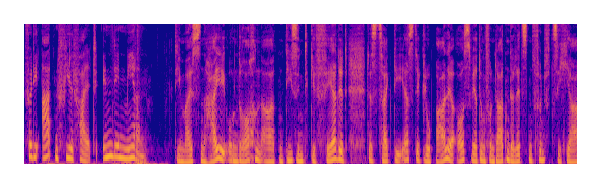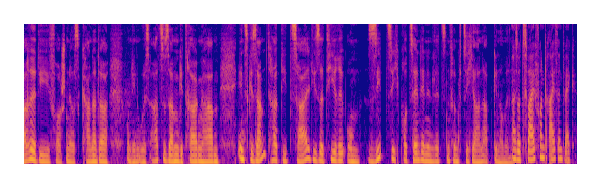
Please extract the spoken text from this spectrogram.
für die Artenvielfalt in den Meeren. Die meisten Hai- und Rochenarten, die sind gefährdet. Das zeigt die erste globale Auswertung von Daten der letzten 50 Jahre, die Forschende aus Kanada und den USA zusammengetragen haben. Insgesamt hat die Zahl dieser Tiere um 70 Prozent in den letzten 50 Jahren abgenommen. Also zwei von drei sind weg.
